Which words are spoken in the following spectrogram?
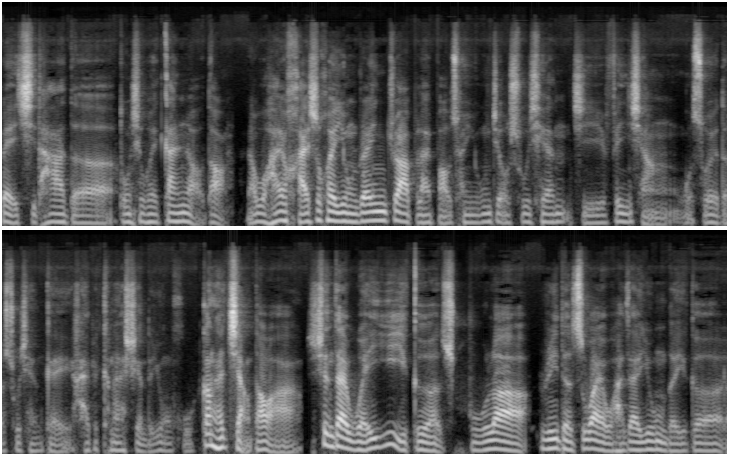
被其他的东西会干扰到。然后我还还是会用 Raindrop 来保存永久书签及分享我所有的书签给 Happy Connection 的用户。刚才讲到啊，现在唯一一个除了 Reader 之外，我还在用的一个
